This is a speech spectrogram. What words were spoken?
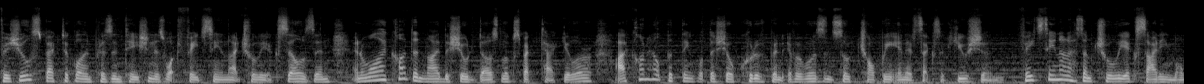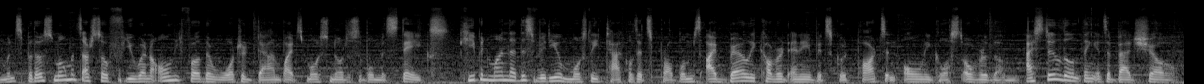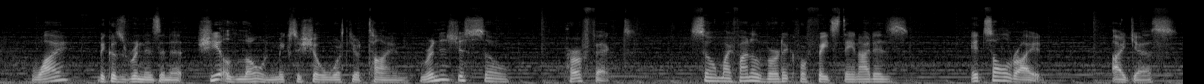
Visual spectacle and presentation is what Fate Stay Night truly excels in, and while I can't deny the show does look spectacular, I can't help but think what the show could have been if it wasn't so choppy in its execution. Fate Stay Night has some truly exciting moments, but those moments are so few and are only further watered down by its most noticeable mistakes. Keep in mind that this video mostly tackles its problems, I barely covered any of its good parts and only glossed over them. I still don't think it's a bad show. Why? Because Rin is in it. She alone makes the show worth your time. Rin is just so perfect. So my final verdict for Fate Stay Night is, it's alright, I guess.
